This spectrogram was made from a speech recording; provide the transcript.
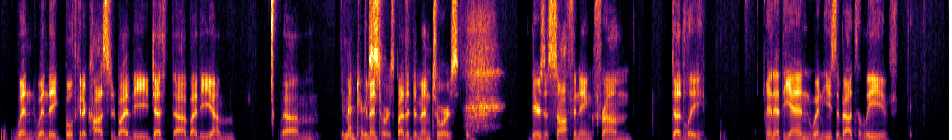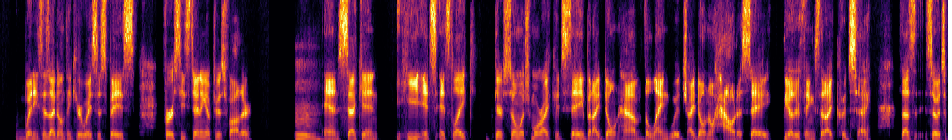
when when they both get accosted by the death uh, by the um um Dementors. Dementors by the Dementors, there's a softening from Dudley. And at the end, when he's about to leave, when he says, I don't think you're a waste of space, first he's standing up to his father. Mm, And second, he it's it's like there's so much more I could say, but I don't have the language. I don't know how to say the other things that I could say. So That's so it's a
